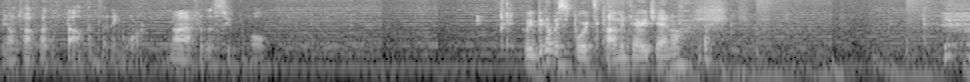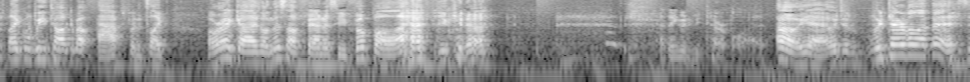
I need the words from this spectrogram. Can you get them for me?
We don't talk about the Falcons anymore. Not after the Super Bowl. Can we become a sports commentary channel? like when we talk about apps, but it's like, all right, guys, on this uh, fantasy football app, you can. Uh... I think we'd be terrible at it. Oh yeah, which is we're terrible at this.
